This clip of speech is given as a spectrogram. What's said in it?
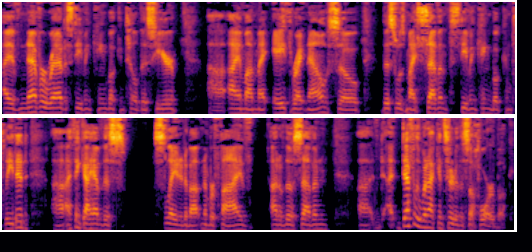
I have never read a Stephen King book until this year. Uh, I am on my eighth right now, so this was my seventh Stephen King book completed. Uh, I think I have this slated about number five out of those seven. Uh, definitely would not consider this a horror book.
